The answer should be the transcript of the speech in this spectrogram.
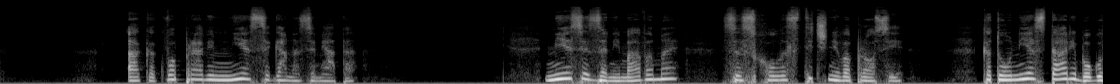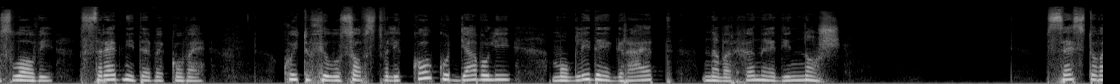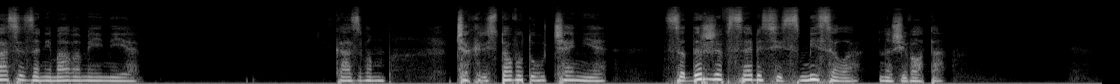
А какво правим ние сега на земята? Ние се занимаваме с холастични въпроси, като уния стари богослови в средните векове, които философствали колко дяволи могли да играят на върха на един нож – все с това се занимаваме и ние. Казвам, че Христовото учение съдържа в себе си смисъла на живота.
